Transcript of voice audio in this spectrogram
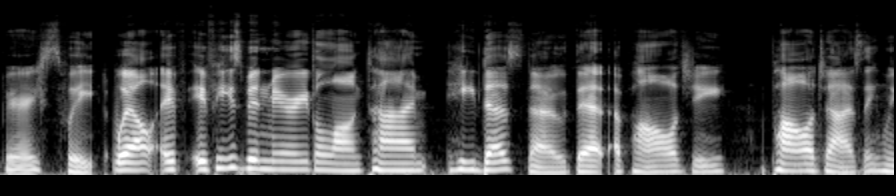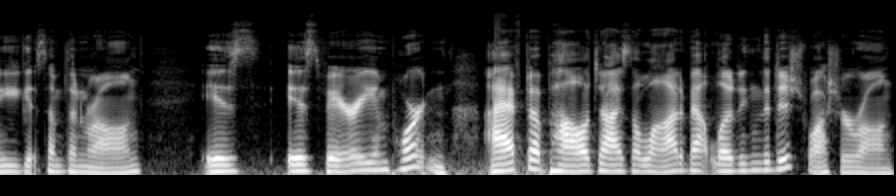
Very sweet. Well, if, if he's been married a long time, he does know that apology, apologizing when you get something wrong, is is very important. I have to apologize a lot about loading the dishwasher wrong,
